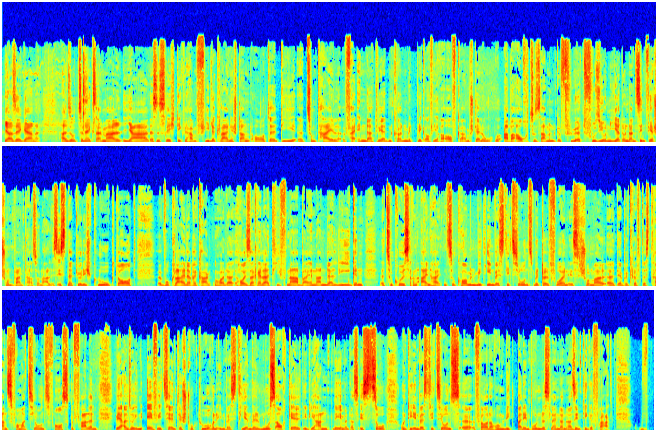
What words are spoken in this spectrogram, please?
Ja, sehr gerne. Also zunächst einmal ja, das ist richtig. Wir haben viele kleine Standorte, die äh, zum Teil verändert werden können mit Blick auf ihre Aufgabenstellung, aber auch zusammengeführt, fusioniert und dann sind wir schon beim Personal. Es ist natürlich klug, dort, äh, wo kleinere Krankenhäuser relativ nah beieinander liegen, äh, zu größeren Einheiten zu kommen. Mit Investitionsmitteln, vorhin ist schon mal äh, der Begriff des Transformationsfonds gefallen. Wer also in effiziente Strukturen investieren will, muss auch Geld in die Hand nehmen. Das ist so. Und die Investitionsförderung liegt bei den Bundesländern. Da sind die gefragt.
